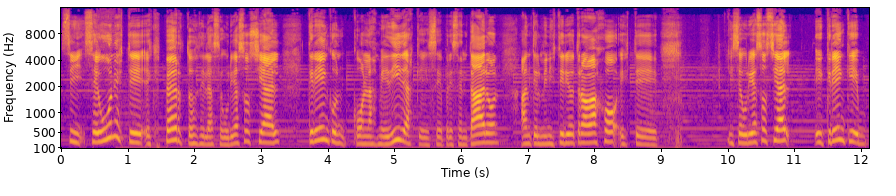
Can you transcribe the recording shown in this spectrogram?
Sí, según este, expertos de la seguridad social, creen con, con las medidas que se presentaron ante el Ministerio de Trabajo este, y Seguridad Social, eh, creen que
